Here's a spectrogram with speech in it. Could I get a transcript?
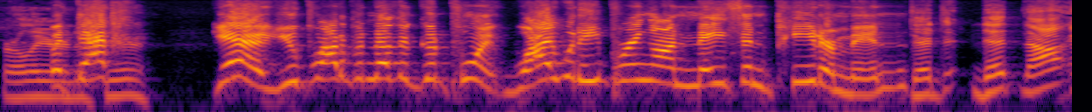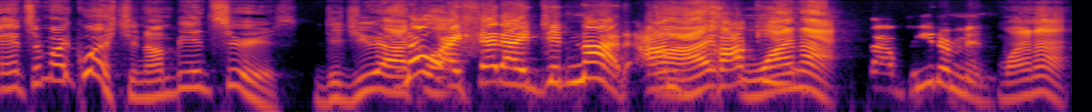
earlier But this that's year? yeah, you brought up another good point. Why would he bring on Nathan Peterman? Did, did now answer my question? I'm being serious. Did you act? No, I said I did not. I'm right, talking why not? about Peterman why not?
